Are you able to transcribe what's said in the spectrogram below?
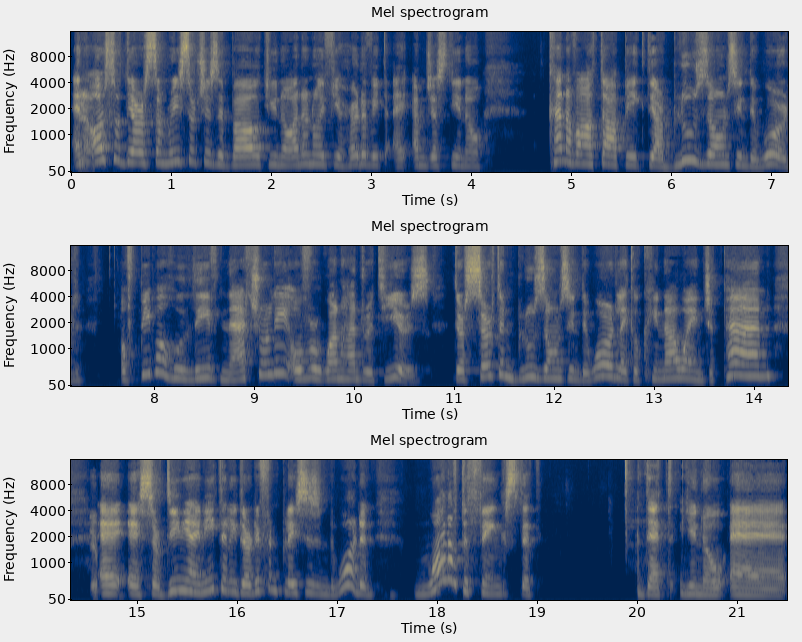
And yep. also, there are some researches about, you know, I don't know if you heard of it. I, I'm just, you know, kind of off topic. There are blue zones in the world of people who live naturally over 100 years. There are certain blue zones in the world, like Okinawa in Japan, yep. uh, uh, Sardinia in Italy. There are different places in the world, and one of the things that that you know uh,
